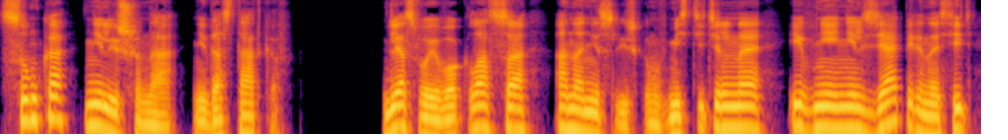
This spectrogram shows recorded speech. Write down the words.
сумка не лишена недостатков. Для своего класса она не слишком вместительная, и в ней нельзя переносить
